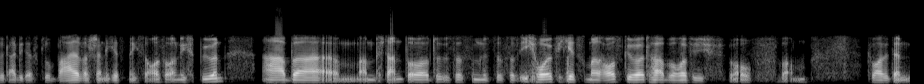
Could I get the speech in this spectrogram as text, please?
Wird Adidas global wahrscheinlich jetzt nicht so außerordentlich spüren, aber ähm, am Standort ist das zumindest das, was ich häufig jetzt mal rausgehört habe, häufig auf ähm, quasi dann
